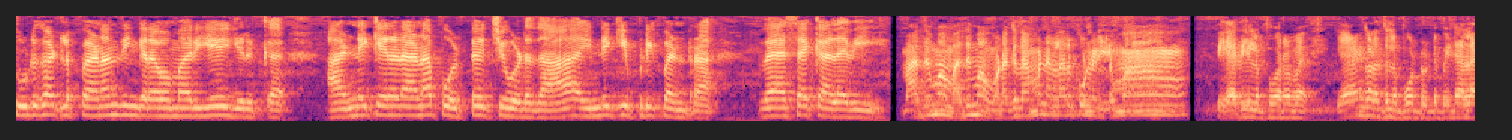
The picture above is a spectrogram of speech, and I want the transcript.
சுடுகாட்டில் பிணந்திங்கிறவ மாதிரியே இருக்க. அன்னைக்கு என்னடானா பொட்டு வச்சு விடுதா? இன்னைக்கு இப்படி பண்ணுறா வேச கிளவி மதுமா மதுமா உனக்கு தான் நல்லா இருக்கும் இல்லைம்மா. பேதியில் போகிறவ ஏன் காலத்தில் போட்டுவிட்டு போயிட்டால?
